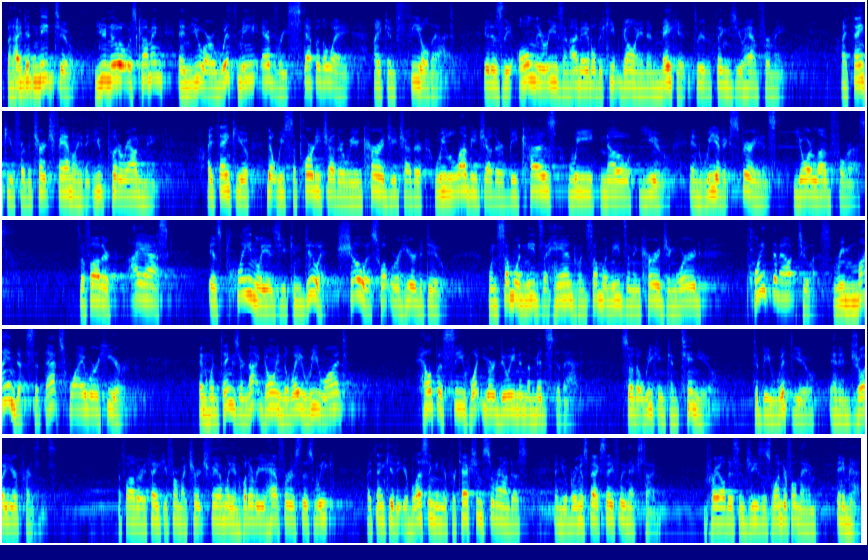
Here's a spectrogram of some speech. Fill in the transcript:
But I didn't need to. You knew it was coming, and you are with me every step of the way. I can feel that. It is the only reason I'm able to keep going and make it through the things you have for me. I thank you for the church family that you've put around me. I thank you that we support each other, we encourage each other, we love each other because we know you and we have experienced your love for us. So, Father, I ask as plainly as you can do it, show us what we're here to do. When someone needs a hand, when someone needs an encouraging word, point them out to us. Remind us that that's why we're here. And when things are not going the way we want, help us see what you're doing in the midst of that so that we can continue to be with you and enjoy your presence. Father, I thank you for my church family and whatever you have for us this week. I thank you that your blessing and your protection surround us and you'll bring us back safely next time. And pray all this in Jesus' wonderful name. Amen.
